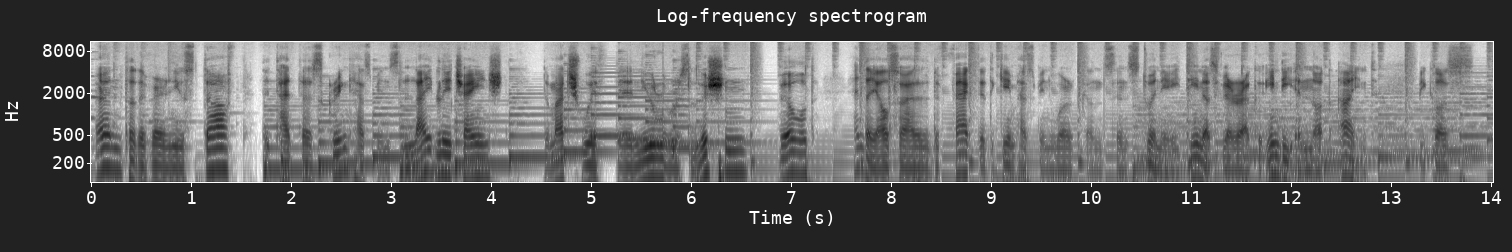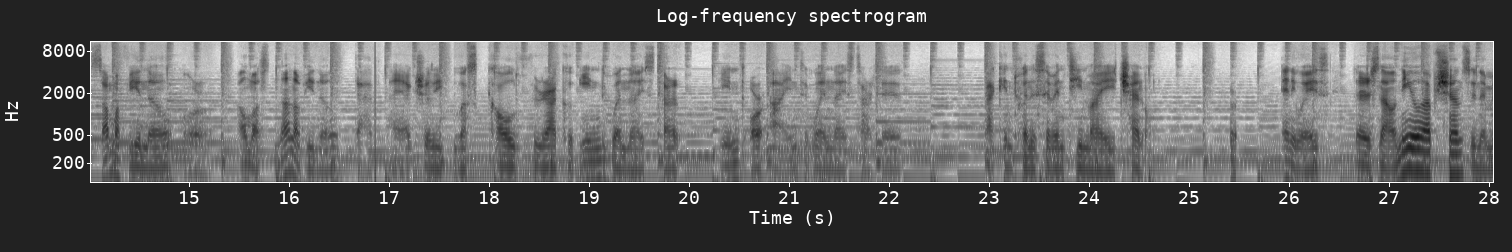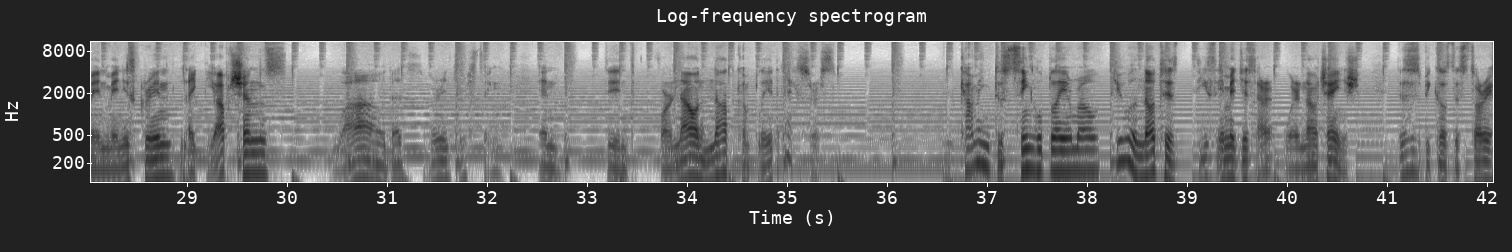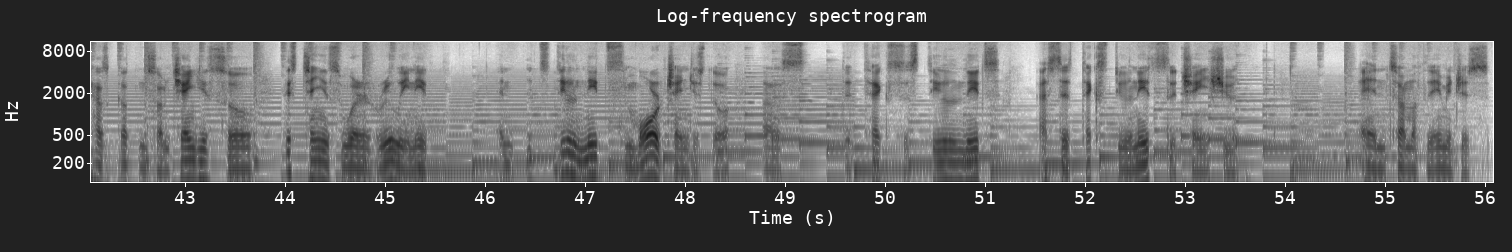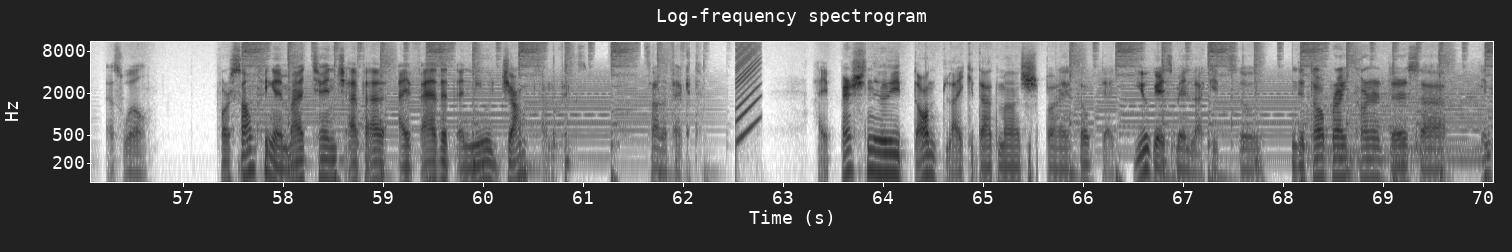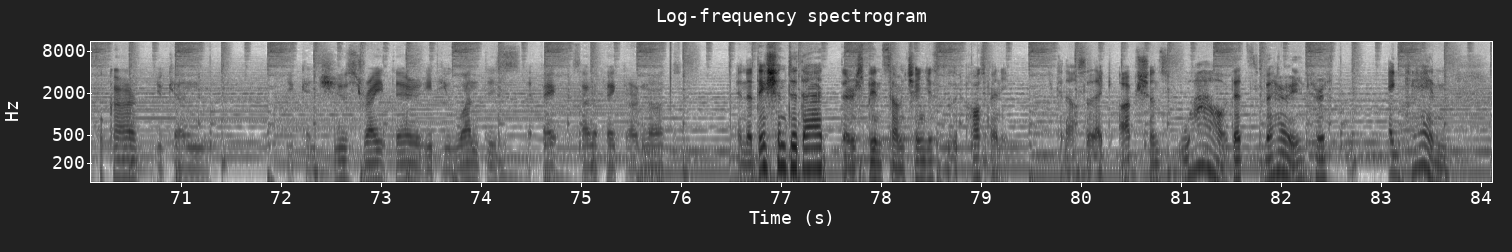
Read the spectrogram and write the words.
And to the very new stuff, the title screen has been slightly changed to match with the new resolution, build, and I also added the fact that the game has been worked on since 2018 as Virago Indie and not Eind, because some of you know, or almost none of you know, that I actually was called Virago Ind when I start Ind or Eind when I started back in 2017 my channel. Anyways, there's now new options in the main menu screen, like the options. Wow, that's very interesting. And the for now not complete extras. Coming to single player mode, you will notice these images are were now changed. This is because the story has gotten some changes, so these changes were really neat. And it still needs more changes though, as the text still needs as the text still needs to change too. And some of the images as well. For something I might change, I've, I've added a new jump sound effect. Sound effect. I personally don't like it that much, but I thought that you guys may like it. So in the top right corner, there's a info card. You can you can choose right there if you want this effect, sound effect or not. In addition to that, there's been some changes to the pause menu. You can now select options. Wow, that's very interesting. Again,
